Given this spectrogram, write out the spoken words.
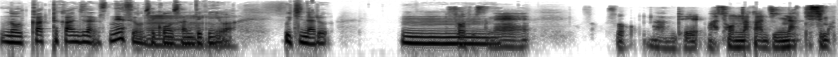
う、乗っかった感じなんですね、そのセコンさん的には。内なる。うーん。そうです。ね。そう。なんで、まあそんな感じになってしまっ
